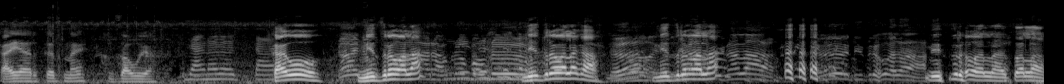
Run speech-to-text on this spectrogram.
काही हरकत नाही. जाऊया. काय हो? निद्रवाला? निद्रवाला का? निद्रवाला. निद्रवाला चला.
